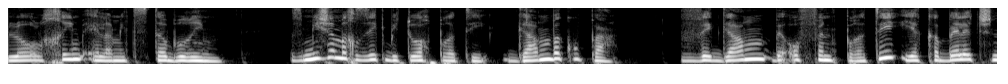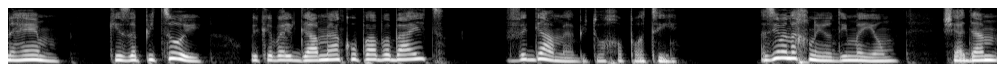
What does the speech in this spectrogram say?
לא הולכים אלא מצטברים. אז מי שמחזיק ביטוח פרטי, גם בקופה וגם באופן פרטי, יקבל את שניהם, כי זה פיצוי. הוא יקבל גם מהקופה בבית וגם מהביטוח הפרטי. אז אם אנחנו יודעים היום שאדם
